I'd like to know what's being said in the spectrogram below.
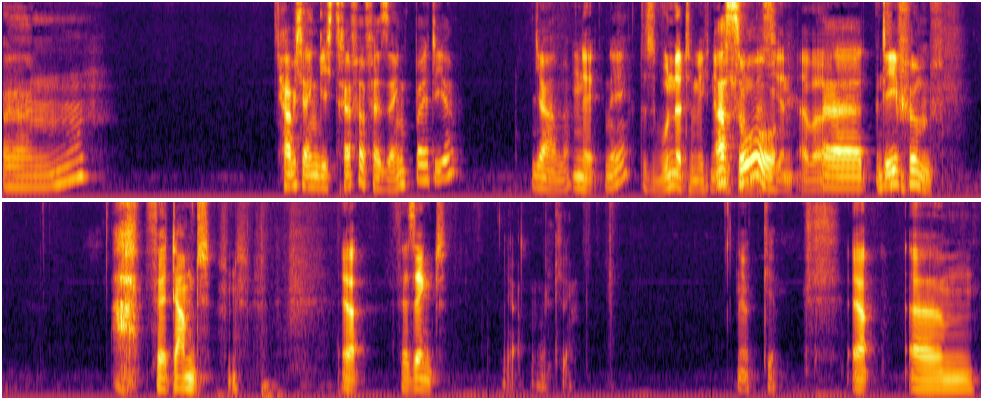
Ähm, Habe ich eigentlich Treffer versenkt bei dir? Ja, ne? Nee. nee? Das wunderte mich nämlich Ach so, ein bisschen. Aber... Äh, D5. ah, verdammt. ja, versenkt. Ja, okay. Okay. Ja, ähm,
